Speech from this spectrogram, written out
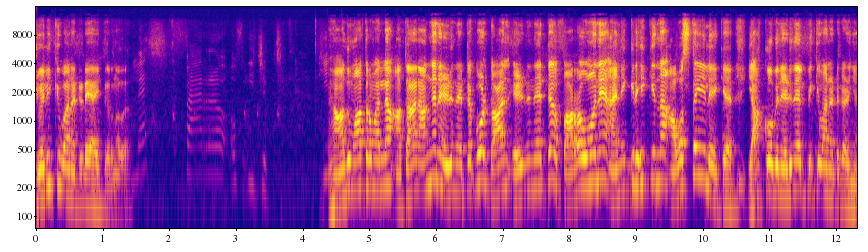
ജ്വലിക്കുവാനായിട്ടിടയായി തീർന്നത്. അതുമാത്രമല്ല മാത്രമല്ല താൻ അങ്ങനെ എഴുന്നേറ്റപ്പോൾ താൻ എഴുന്നേറ്റ് ഫറവോനെ അനുഗ്രഹിക്കുന്ന അവസ്ഥയിലേക്ക് യാക്കോബിനെ എഴുന്നേൽപ്പിക്കുവാനായിട്ട് കഴിഞ്ഞു.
